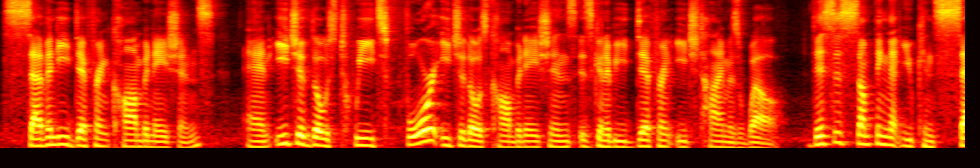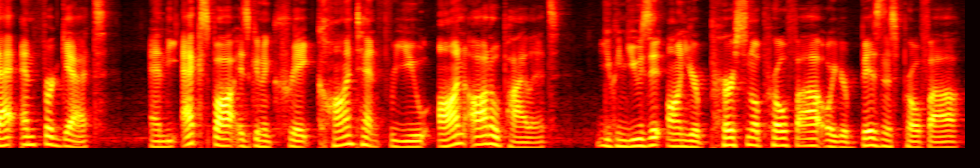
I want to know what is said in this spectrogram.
70 different combinations. And each of those tweets for each of those combinations is going to be different each time as well. This is something that you can set and forget, and the XBot is going to create content for you on autopilot. You can use it on your personal profile or your business profile,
